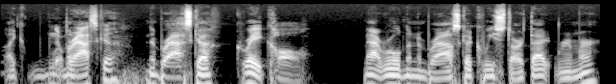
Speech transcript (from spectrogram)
Like Nebraska. Nebraska. Great call. Matt Rhule to Nebraska. Can we start that rumor?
